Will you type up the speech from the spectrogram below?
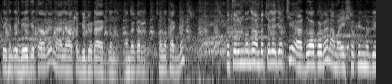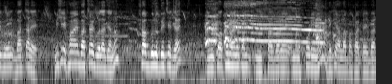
তো এখান থেকে বেরিয়ে যেতে হবে, নাহলে হয়তো ভিডিওটা একদম অন্ধকার ছন্ন থাকবে। তো চলুন বন্ধু, আমরা চলে যাচ্ছি, আর দোয়া করবেন, আমার এই শৌখিন মুরগিগুলো, বাচ্চারে মিশির ফার্মের বাচ্চাগুলো যেন সবগুলো বেঁচে যায়। আমি কখনো এরকম সার্ভারে মানে পড়িনি, দেখি আল্লাহ পাক হয়তো এবার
